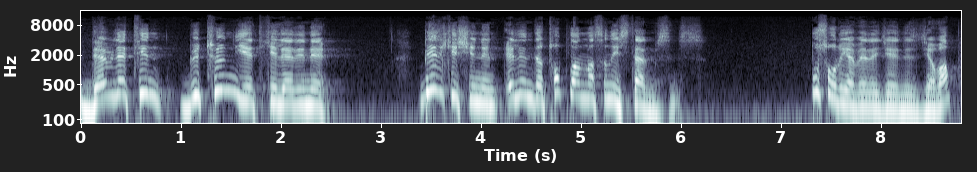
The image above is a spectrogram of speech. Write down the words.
devletin bütün yetkilerini bir kişinin elinde toplanmasını ister misiniz? Bu soruya vereceğiniz cevap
